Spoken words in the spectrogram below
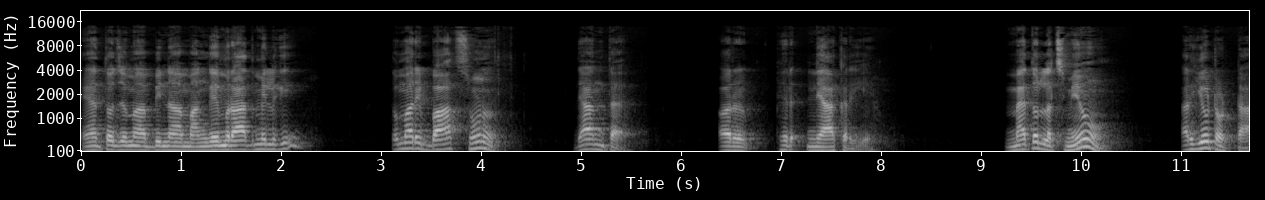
यहाँ तो जमा बिना मांगे मुराद मिल गई। तुम्हारी बात सुन, ध्यान तय, और फिर न्याय करिए। मैं तो लक्ष्मी हूँ, और यो टोटा।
